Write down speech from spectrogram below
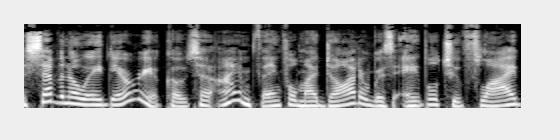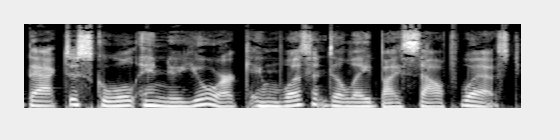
708 area code said, I am thankful my daughter was able to fly back to school in New York and wasn't delayed by Southwest.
